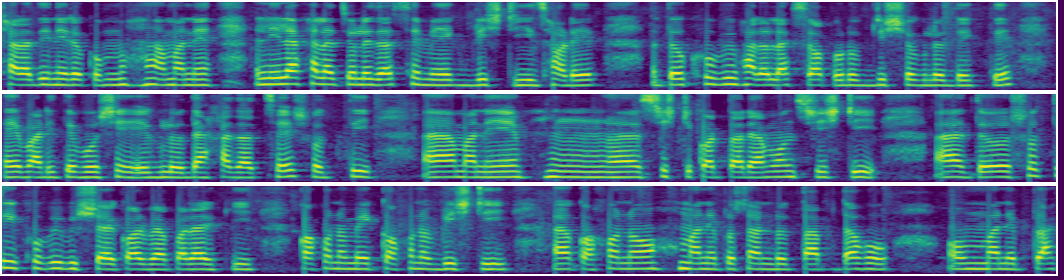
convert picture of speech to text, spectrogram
সারাদিন এরকম মানে লীলা খেলা চলে যাচ্ছে, মেঘ, বৃষ্টি, ঝড়ের। তো খুবই ভালো লাগছে অপরূপ দৃশ্যগুলো দেখতে। বাড়িতে বসে এগুলো দেখা যাচ্ছে, সত্যি। মানে সৃষ্টিকর্তার এমন সৃষ্টি তো সত্যি খুবই বিস্ময়কর ব্যাপার আর কি। কখনো মেঘ, কখনো বৃষ্টি কখনো মানে প্রচণ্ড তাপদাহ মানে প্রাক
